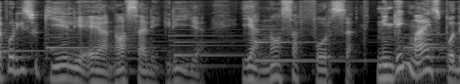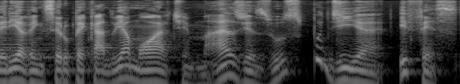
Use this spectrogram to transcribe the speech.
É por isso que Ele é a nossa alegria e a nossa força. Ninguém mais poderia vencer o pecado e a morte, mas Jesus podia e fez.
